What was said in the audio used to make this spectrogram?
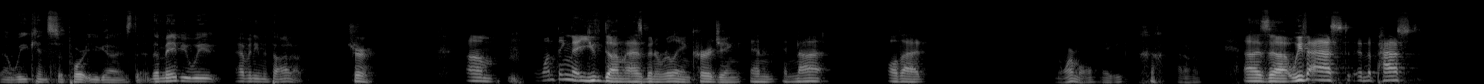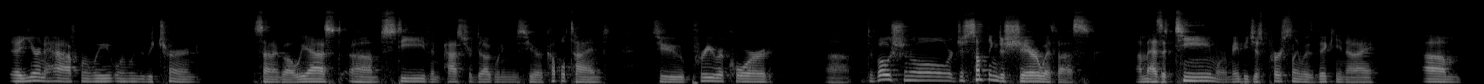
that we can support you guys that, that maybe we haven't even thought of? Sure. Um, one thing that you've done that has been really encouraging and and not all that normal, maybe I don't know, as uh, we've asked in the past a year and a half when we when we returned to Senegal, we asked um, Steve and Pastor Doug when he was here a couple times to pre-record uh, a devotional or just something to share with us um, as a team or maybe just personally with Vicky and I. Um,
